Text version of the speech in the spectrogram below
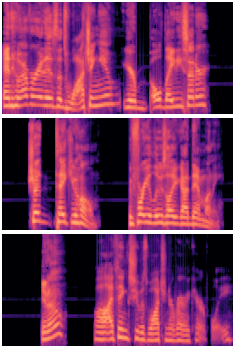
And whoever it is that's watching you, your old lady sitter, should take you home before you lose all your goddamn money. You know? Well, I think she was watching her very carefully.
